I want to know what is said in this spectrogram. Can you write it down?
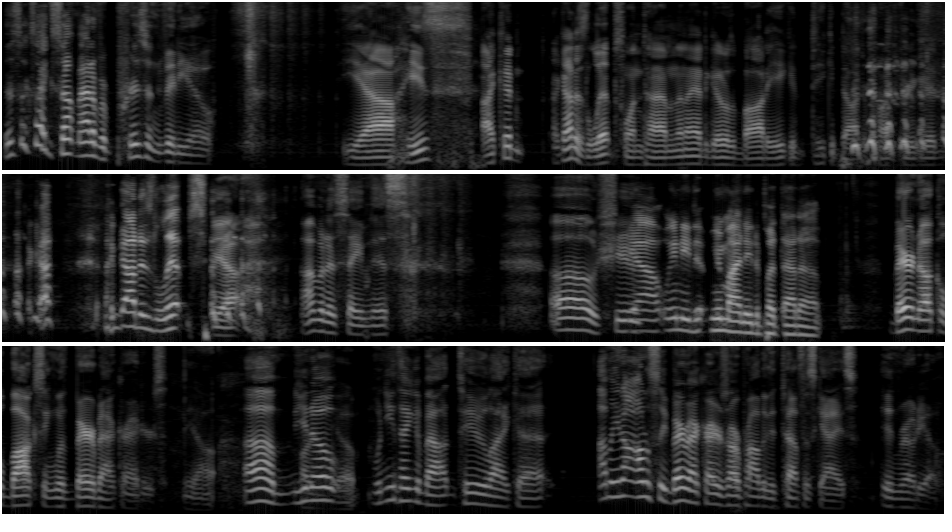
This looks like something out of a prison video. Yeah, he's. I could. I got his lips one time, and then I had to go to the body. He could. He could dodge a punch pretty good. I got. I got his lips. Yeah. I'm gonna save this. oh shoot! Yeah, we need to. We might need to put that up. Bare knuckle boxing with bareback riders. Yeah. Um, you Hard know, when you think about too, like, uh, I mean, honestly, bareback riders are probably the toughest guys in rodeo.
